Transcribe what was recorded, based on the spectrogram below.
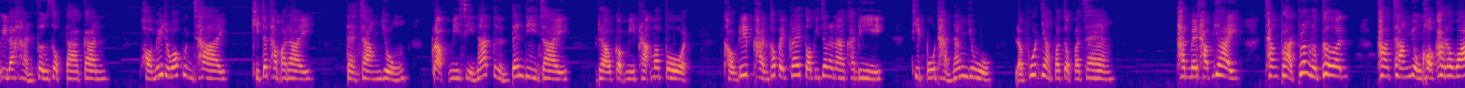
อีละหันเฟิงสบตากัน พอไม่รู้ว่าคุณชาย คิดจะทำอะไร แต่จางหยงกลับมีสีหน้าตื่นเต้นดีใจราวกับมีพระมาโปรด เขารีบขันเข้าไปใกล้โต๊ะพิจารณาคดี ที่ปูฐานนั่งอยู่ แล้วพูดอย่างประจบประแจง ท่านแม่ทัพใหญ่ช่างปราดเปรื่องเหลือเกินข้าจางหยงขอคารวะ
